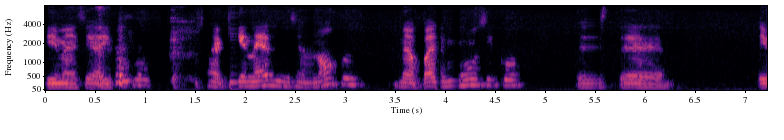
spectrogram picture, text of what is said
Y me decía, ¿y tú? ¿Quién eres? Y me decía, no, pues mi papá es músico. Este, y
